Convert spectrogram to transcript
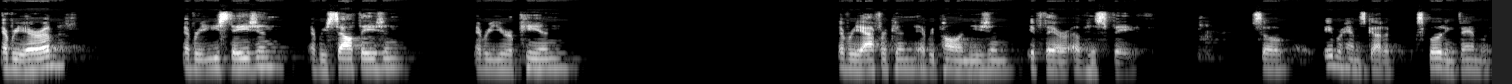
every Arab, every East Asian, every South Asian, every European, every African, every Polynesian, if they are of his faith. So Abraham's got an exploding family.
